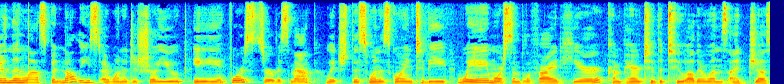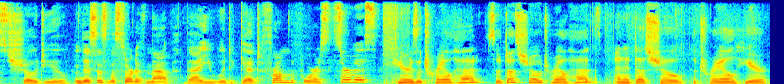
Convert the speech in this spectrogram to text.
And then last but not least, I wanted to show you a Forest Service map, which this one is going to be way more simplified here compared to the two other ones I just showed you. This is the sort of map that you would get from the Forest Service. Here is a trailhead, so it does show trailheads, and it does show the trail here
